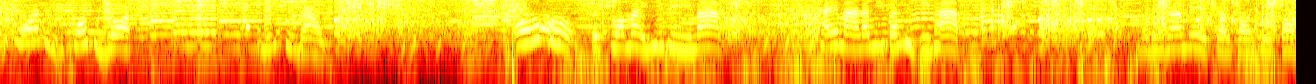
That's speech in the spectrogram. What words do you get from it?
ทุกคนโคตรสุดยอด อันนี้คือดาว โอ้โห เป็นตัวใหม่ที่ดีมาก ใช้มาแล้วมีประสิทธิภาพ มาดูหน้าเมจกันตอนตีป้อม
